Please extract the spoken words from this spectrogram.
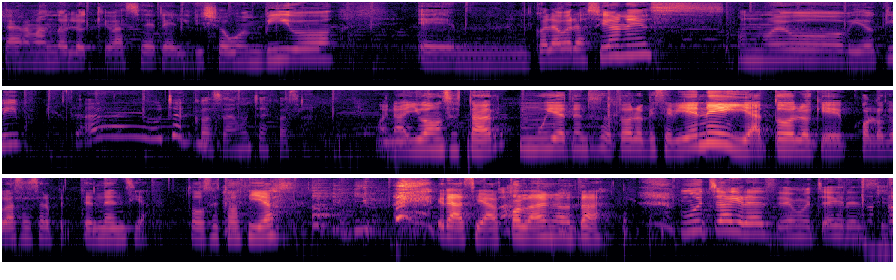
ya armando lo que va a ser el show en vivo, em, colaboraciones, un nuevo videoclip, ay, muchas cosas, muchas cosas. Bueno, ahí vamos a estar muy atentos a todo lo que se viene y a todo lo que, por lo que vas a hacer tendencia todos estos días. Gracias por la nota. Muchas gracias, muchas gracias.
